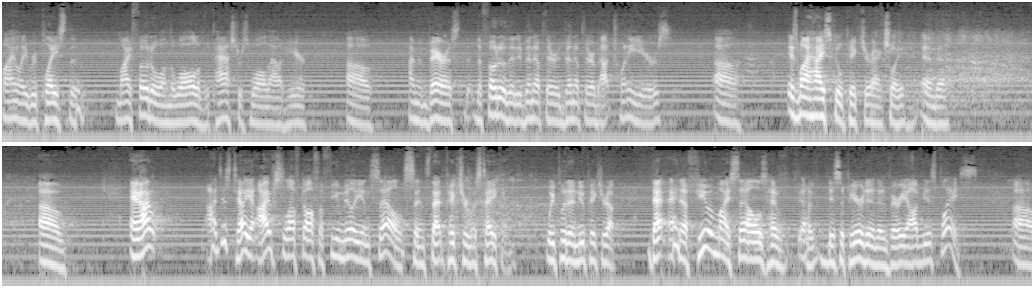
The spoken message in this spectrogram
finally replaced the, my photo on the wall of the pastor's wall out here. Uh, I'm embarrassed. The photo that had been up there had been up there about 20 years. Uh, is my high school picture, actually. And. Uh, uh and I, I just tell you, I've sloughed off a few million cells since that picture was taken. We put a new picture up. That, and a few of my cells have uh, disappeared in a very obvious place. Uh,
